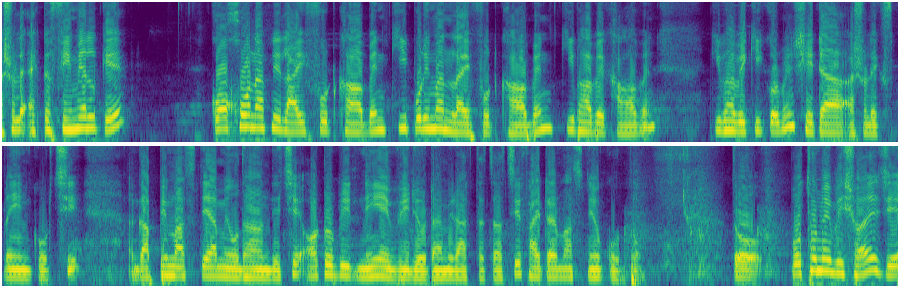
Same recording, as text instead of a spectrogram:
আসলে একটা ফিমেলকে কখন আপনি লাইভ ফুড খাওয়াবেন, কি পরিমাণ লাইভ ফুড খাওয়াবেন, কীভাবে খাওয়াবেন, কীভাবে কি করবেন সেটা আসলে এক্সপ্লেইন করছি। গাপ্পি মাছ দিয়ে আমি উদাহরণ দিচ্ছি অটোব্রিড নিয়ে এই ভিডিওটা আমি রাখতে চাচ্ছি ফাইটার মাছ নিয়েও করব। তো প্রথমে বিষয় যে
